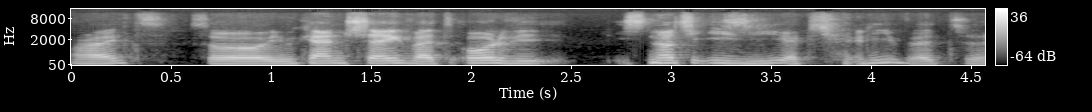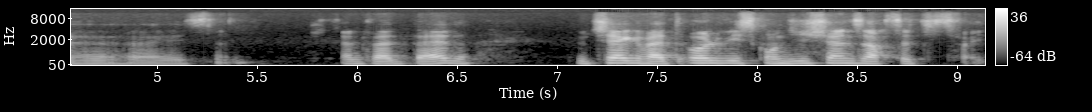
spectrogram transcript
All right, so you can check that all the, it's not easy actually, but uh, it's not that bad to check that all these conditions are satisfied.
